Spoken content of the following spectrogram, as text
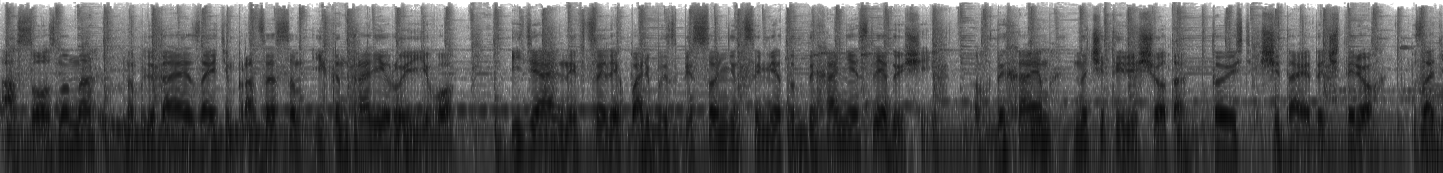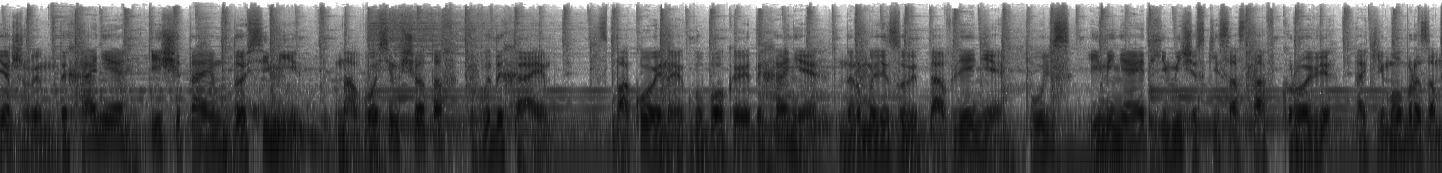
осознанно, наблюдая за этим процессом и контролируя его. Идеальный в целях борьбы с бессонницей метод дыхания следующий. Вдыхаем на 4 счета, то есть считая до 4. Задерживаем дыхание и считаем до 7. На 8 счетов выдыхаем. Спокойное глубокое дыхание нормализует давление, пульс и меняет химический состав крови таким образом,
